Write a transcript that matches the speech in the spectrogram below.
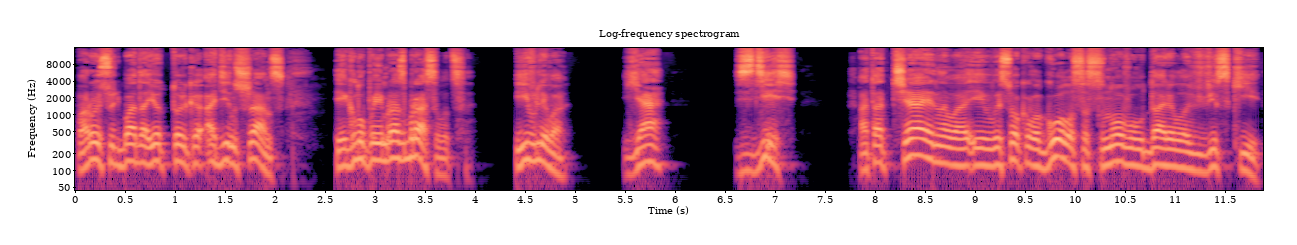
Порой судьба дает только один шанс, и глупо им разбрасываться. Ивлева, я здесь. От отчаянного и высокого голоса снова ударило в виски.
